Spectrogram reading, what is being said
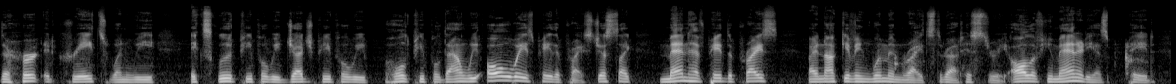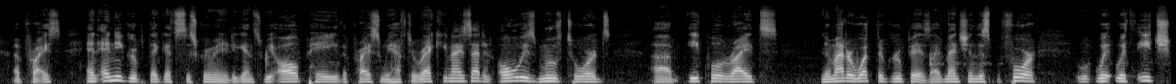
the hurt it creates when we exclude people, we judge people, we hold people down. We always pay the price, just like men have paid the price by not giving women rights throughout history. All of humanity has paid a price, and any group that gets discriminated against, we all pay the price, and we have to recognize that and always move towards uh, equal rights, no matter what the group is. I've mentioned this before. W- with each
